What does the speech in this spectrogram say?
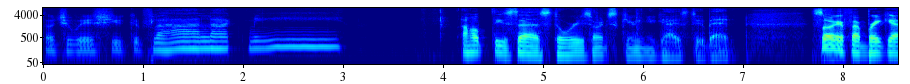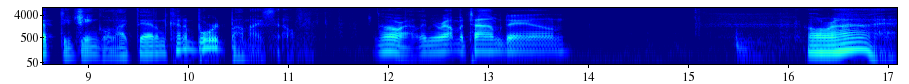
Don't you wish you could fly like me? I hope these uh, stories aren't scaring you guys too bad. Sorry if I break out the jingle like that. I'm kind of bored by myself. All right, let me write my time down. All right.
